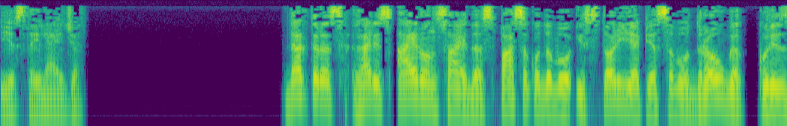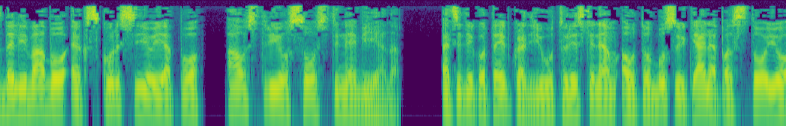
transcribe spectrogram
jis tai leidžia. Daktaras Haris Ironsidas pasakodavo istoriją apie savo draugą, kuris dalyvavo ekskursijoje po Austrijos sostinę Vieną. Atsitiko taip, kad jų turistiniam autobusui kelią pastojo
